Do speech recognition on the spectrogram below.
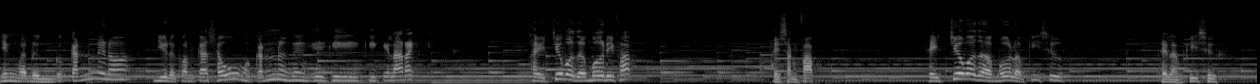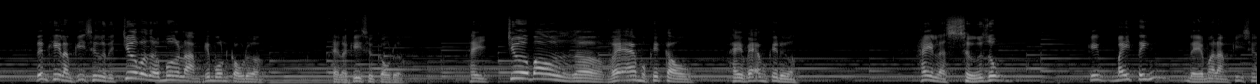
Nhưng mà đừng có cắn với nó như là con cá sấu mà cắn cái cái cái, cái, cái lá rách thầy chưa bao giờ mơ đi pháp. Thầy sang pháp. Thầy chưa bao giờ mơ làm kỹ sư. Thầy làm kỹ sư đến khi làm kỹ sư thì chưa bao giờ mơ làm cái môn cầu đường. Thầy là kỹ sư cầu đường. Thầy chưa bao giờ vẽ một cái cầu hay vẽ một cái đường. Hay là sử dụng cái máy tính để mà làm kỹ sư.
